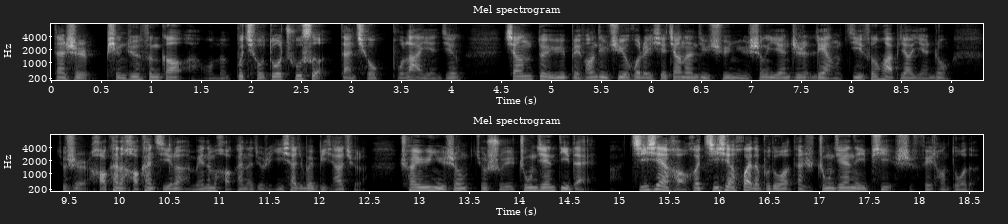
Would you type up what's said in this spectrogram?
但是平均分高啊。我们不求多出色，但求不辣眼睛。相对于北方地区或者一些江南地区，女生颜值两极分化比较严重，就是好看的好看极了，没那么好看的就是一下就被比下去了。川渝女生就属于中间地带啊，极限好和极限坏的不多，但是中间那一批是非常多的。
